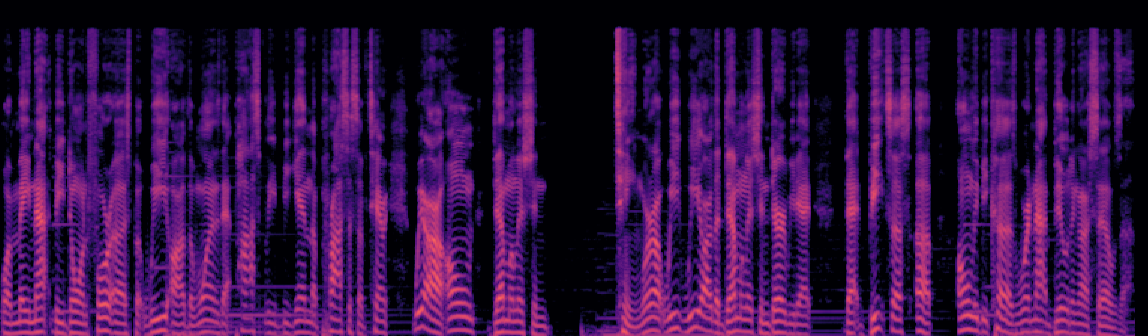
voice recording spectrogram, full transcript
or may not be doing for us, but we are the ones that possibly begin the process of tearing. We are our own demolition team. We're we we are the demolition derby that that beats us up only because we're not building ourselves up.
